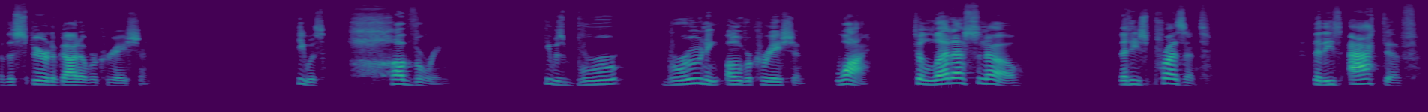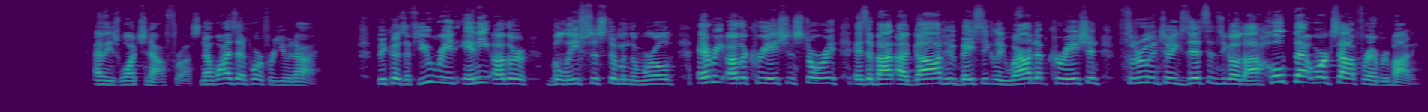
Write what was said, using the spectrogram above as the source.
of the Spirit of God over creation. He was hovering, he was bro- brooding over creation. Why? To let us know that He's present, that He's active, and He's watching out for us. Now, why is that important for you and I? Because if you read any other belief system in the world, every other creation story is about a God who basically wound up creation, threw it into existence, and goes, I hope that works out for everybody.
